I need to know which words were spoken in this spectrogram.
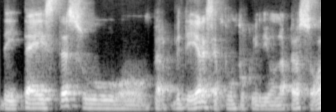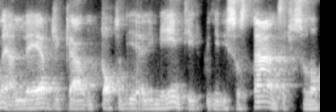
dei test su, per vedere se appunto quindi una persona è allergica a un tot di alimenti, quindi di sostanze. Ci sono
